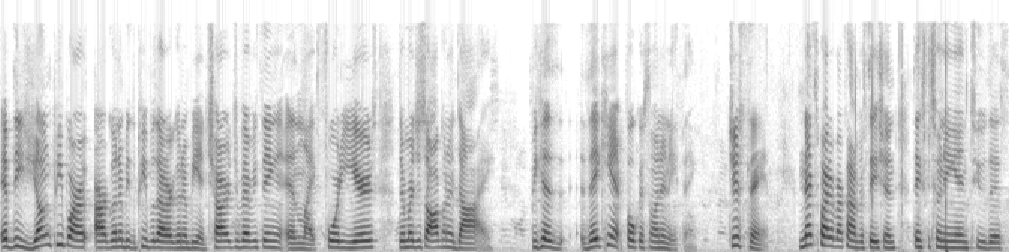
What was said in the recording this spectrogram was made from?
If these young people are, are going to be the people that are going to be in charge of everything in like 40 years, then we're just all going to die because they can't focus on anything. Just saying. Next part of our conversation. Thanks for tuning in to this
